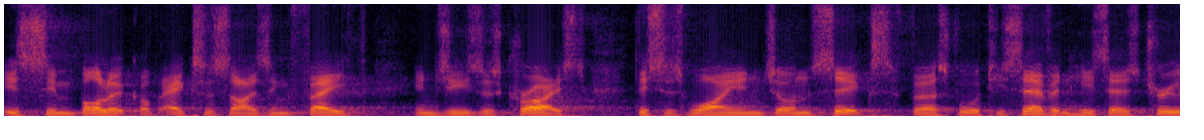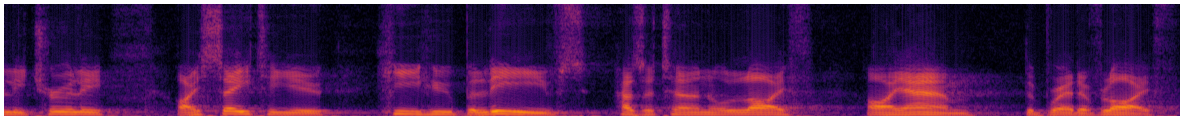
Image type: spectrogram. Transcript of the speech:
is symbolic of exercising faith in Jesus Christ. This is why in John 6, verse 47, he says, Truly, truly, I say to you, he who believes has eternal life. I am the bread of life.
